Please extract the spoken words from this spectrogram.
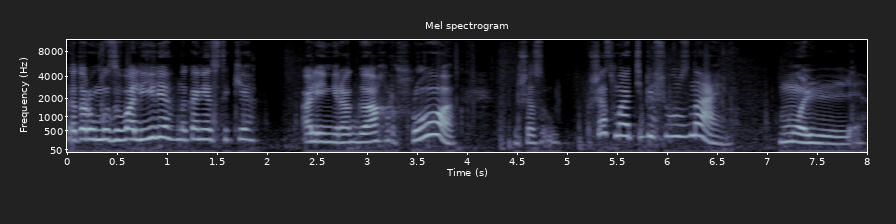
которого мы завалили, наконец-таки. Олень рога, хорошо. Сейчас, сейчас мы от тебя все узнаем. Молли.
